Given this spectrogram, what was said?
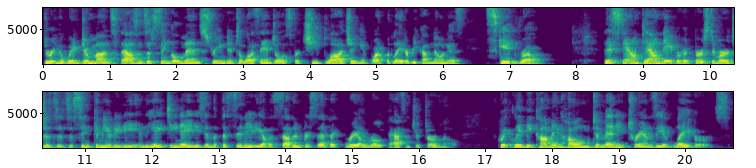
during the winter months, thousands of single men streamed into Los Angeles for cheap lodging in what would later become known as Skid Row. This downtown neighborhood first emerged as a distinct community in the 1880s in the vicinity of a Southern Pacific Railroad passenger terminal, quickly becoming home to many transient laborers.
